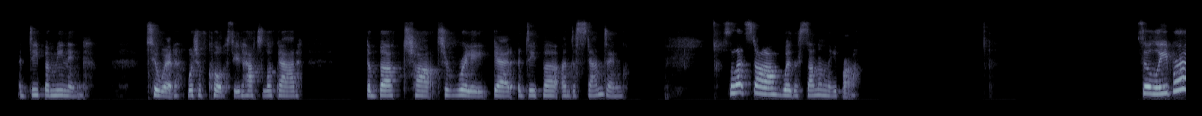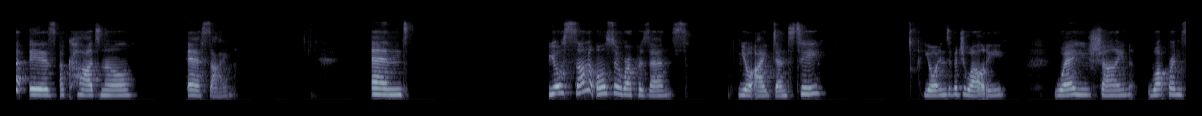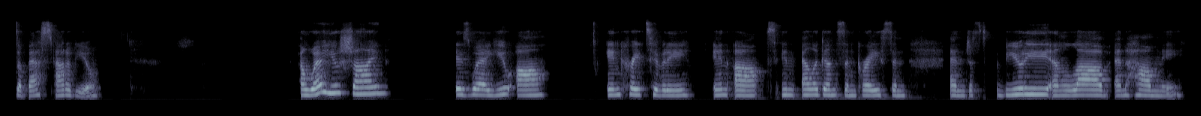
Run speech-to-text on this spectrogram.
a deeper meaning to it, which of course you'd have to look at the birth chart to really get a deeper understanding. So let's start off with the Sun in Libra. So Libra is a cardinal air sign. And your sun also represents your identity, your individuality, where you shine, what brings the best out of you. And where you shine is where you are in creativity, in art, in elegance and grace and and just beauty and love and harmony.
